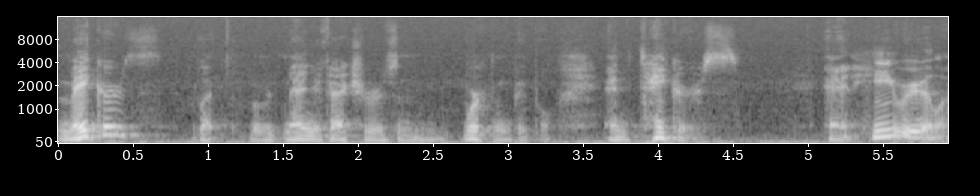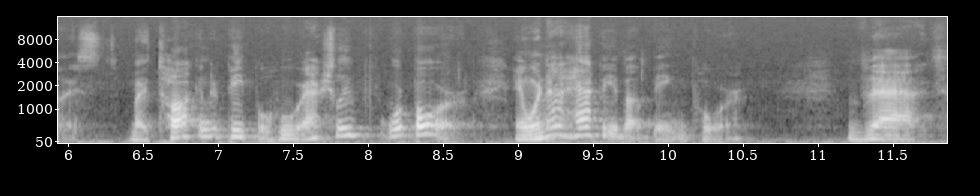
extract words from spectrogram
makers, like manufacturers and working people, and takers. And he realized by talking to people who actually were poor and were not happy about being poor, that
